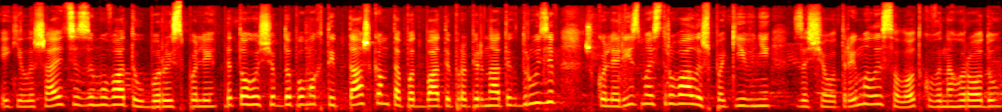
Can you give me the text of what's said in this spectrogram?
які лишаються зимувати у Борисполі. Для того, щоб допомогти пташкам та подбати про пірнатих друзів, школярі змайстрували шпаківні, за що отримали солодку винагороду.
